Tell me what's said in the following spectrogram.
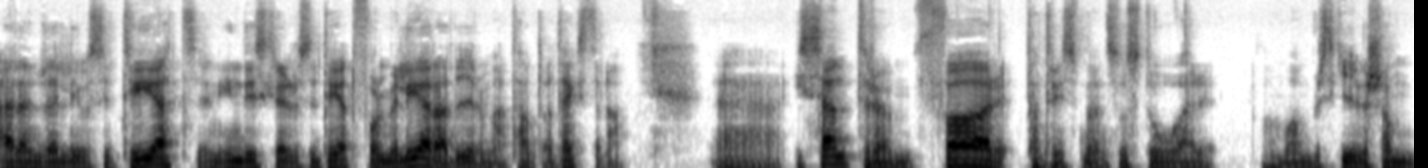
är en religiositet, en indisk religiositet formulerad i de här tantratexterna. Eh, I centrum för tantrismen så står vad man beskriver som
